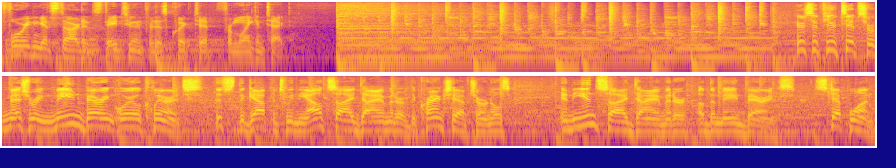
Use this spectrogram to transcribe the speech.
before we can get started, stay tuned for this quick tip from Lincoln Tech. Here's a few tips for measuring main bearing oil clearance. This is the gap between the outside diameter of the crankshaft journals and the inside diameter of the main bearings. Step one,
